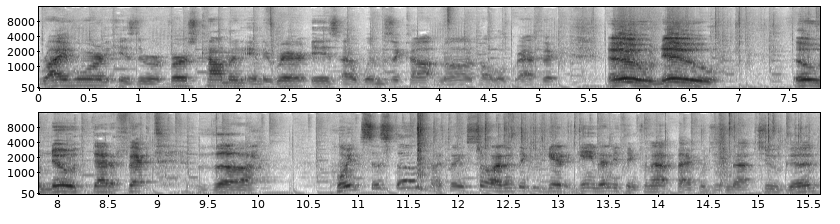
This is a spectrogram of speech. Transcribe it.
Rhyhorn is the reverse common, and the rare is a Whimsicott non-holographic. Oh no! Oh no, did that affect the point system? I think so. I don't think we get gained anything from that pack, which is not too good.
